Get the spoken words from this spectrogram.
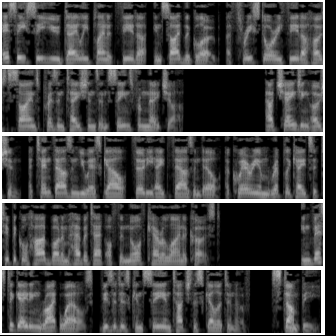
SECU Daily Planet Theatre, Inside the Globe, a three-story theatre hosts science presentations and scenes from nature. Our Changing Ocean, a 10,000 US gal 38,000 L aquarium replicates a typical hardbottom habitat off the North Carolina coast. Investigating right whales, visitors can see and touch the skeleton of Stumpy,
